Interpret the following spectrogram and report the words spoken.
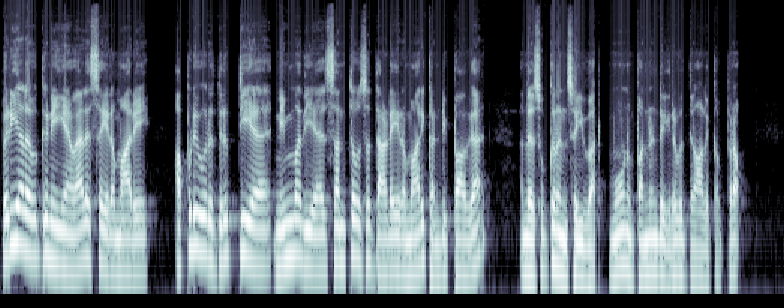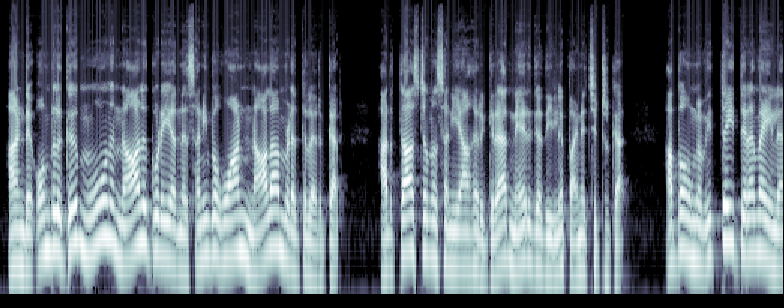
பெரிய அளவுக்கு நீங்கள் வேலை செய்கிற மாதிரி அப்படி ஒரு திருப்தியை நிம்மதியை சந்தோஷத்தை அடைகிற மாதிரி கண்டிப்பாக அந்த சுக்கரன் செய்வார். மூணு பன்னெண்டு இருபத்தி நாலுக்கு அப்புறம். அண்டு உங்களுக்கு மூணு நாளுக்குடைய அந்த சனி பகவான் நாலாம் இடத்துல இருக்கார். அர்த்தாஷ்டம சனியாக இருக்கிறார். நேர்கதியில் பயணிச்சிட்ருக்கார். அப்போ உங்கள் வித்தை திறமையில்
